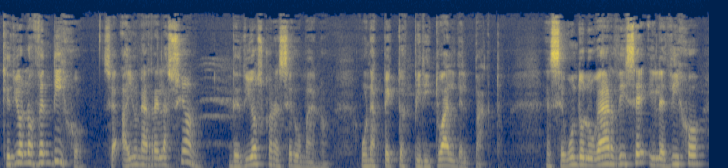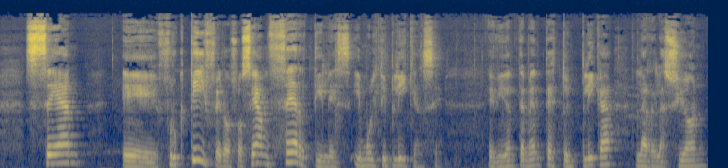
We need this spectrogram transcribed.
que Dios los bendijo. O sea, hay una relación de Dios con el ser humano, un aspecto espiritual del pacto. En segundo lugar, dice, y les dijo, sean eh, fructíferos o sean fértiles y multiplíquense. Evidentemente esto implica la relación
